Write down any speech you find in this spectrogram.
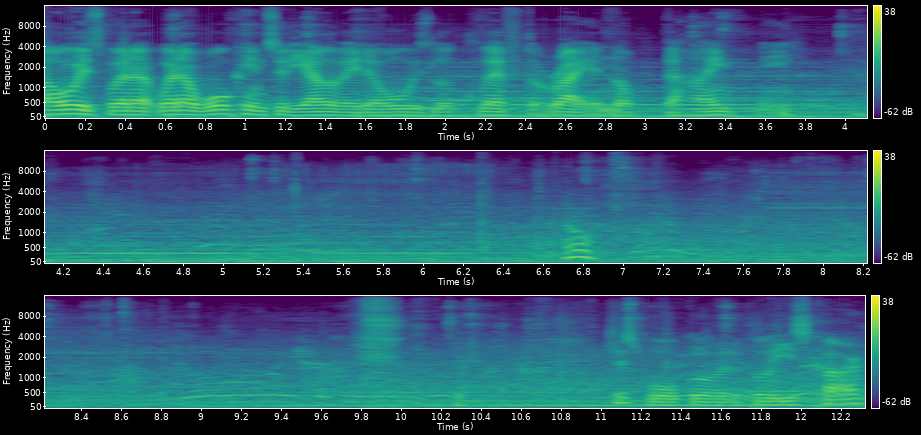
always when I when I walk into the elevator, I always look left or right and not behind me. Oh. Just walk over the police car.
